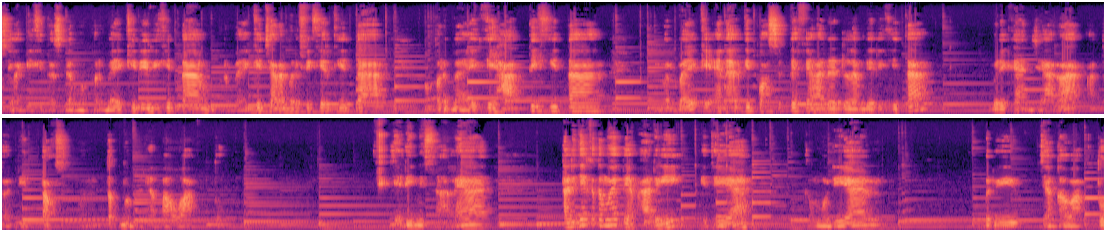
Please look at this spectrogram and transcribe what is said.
selagi kita sedang memperbaiki diri kita, memperbaiki cara berpikir kita, memperbaiki hati kita, memperbaiki energi positif yang ada dalam diri kita, berikan jarak atau detox untuk beberapa waktu. Jadi misalnya tadinya ketemu tiap hari gitu ya, kemudian beri jangka waktu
